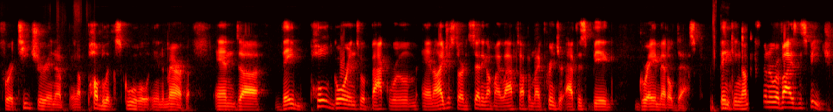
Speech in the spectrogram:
for a teacher in a in a public school in America. And uh, they pulled Gore into a back room, and I just started setting up my laptop and my printer at this big gray metal desk, thinking I'm just going to revise the speech.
